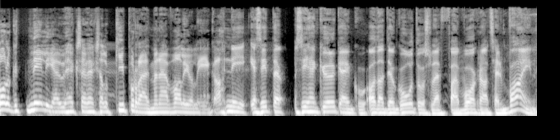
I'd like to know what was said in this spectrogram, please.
34,99 ollut kipura, että mä näen valioliigaa. Niin, ja sitten siihen kylkeen, kun otat jonkun uutuusleffan ja vuokraat sen vain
